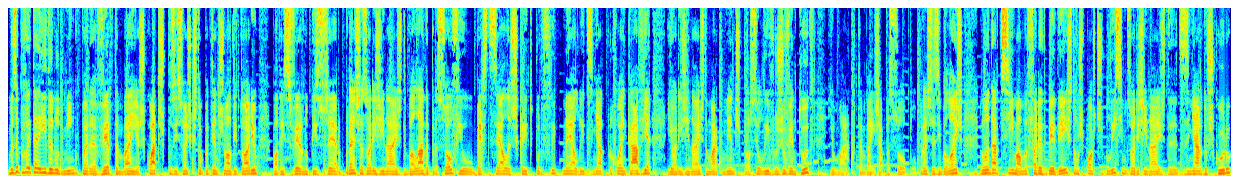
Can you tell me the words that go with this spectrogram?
Mas aproveitei a ida no domingo para ver também as quatro exposições que estão patentes no auditório. Podem-se ver no piso zero pranchas originais de Balada para Sophie, o best-seller escrito por Filipe Melo e desenhado por Juan Cávia, e originais de Marco Mendes para o seu livro Juventude, e o Marco também já passou pelo Pranchas e Balões. No andar de cima há uma feira de BD, estão expostos belíssimos originais de Desenhar do Escuro,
